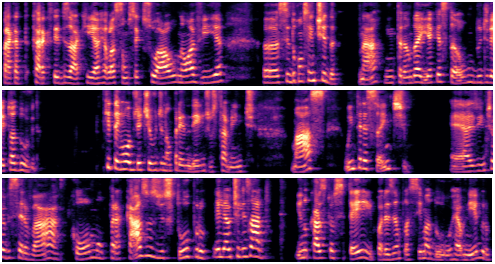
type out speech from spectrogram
para caracterizar que a relação sexual não havia uh, sido consentida, né? Entrando aí a questão do direito à dúvida, que tem o objetivo de não prender injustamente. Mas o interessante é a gente observar como, para casos de estupro, ele é utilizado. E no caso que eu citei, por exemplo, acima do réu negro,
